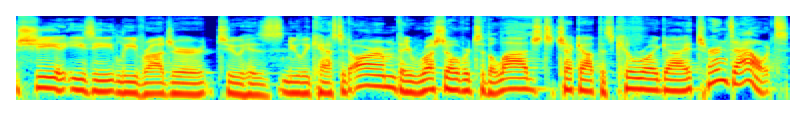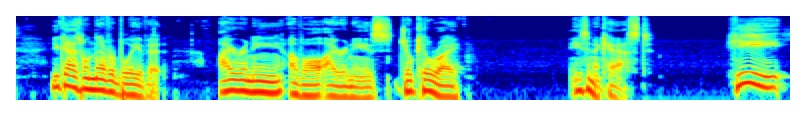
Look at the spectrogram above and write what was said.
she and Easy leave Roger to his newly casted arm. They rush over to the lodge to check out this Kilroy guy. Turns out, you guys will never believe it. Irony of all ironies. Joe Kilroy, he's in a cast. He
